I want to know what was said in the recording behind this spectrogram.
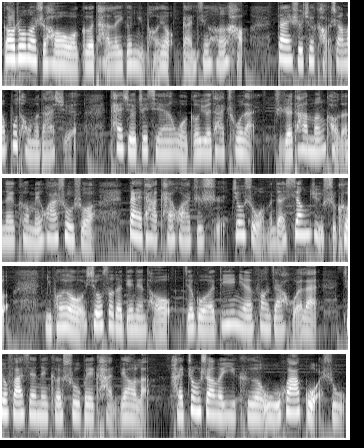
高中的时候，我哥谈了一个女朋友，感情很好，但是却考上了不同的大学。开学之前，我哥约他出来，指着他门口的那棵梅花树说：“待它开花之时，就是我们的相聚时刻。”女朋友羞涩的点点头。结果第一年放假回来，就发现那棵树被砍掉了。还种上了一棵无花果树，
